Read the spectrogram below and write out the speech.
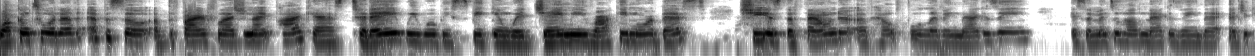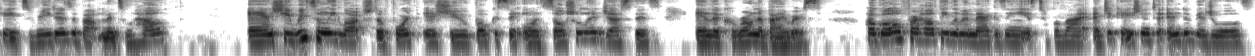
Welcome to another episode of the Fireflies Unite podcast. Today we will be speaking with Jamie Rocky Moore Best. She is the founder of Helpful Living Magazine. It's a mental health magazine that educates readers about mental health. And she recently launched the fourth issue focusing on social injustice and the coronavirus. Her goal for Healthy Living Magazine is to provide education to individuals,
